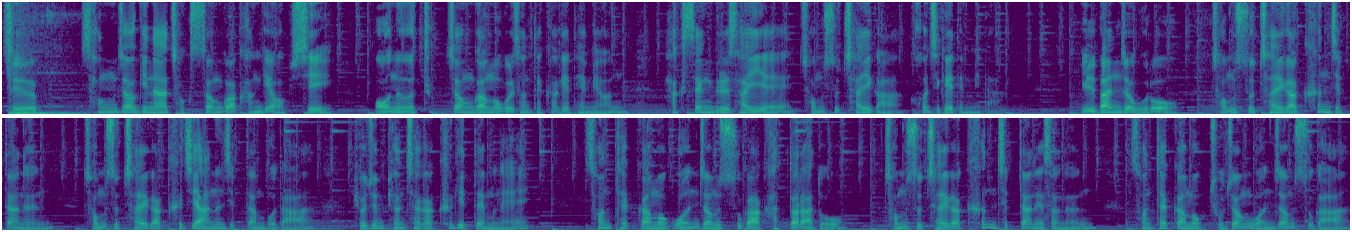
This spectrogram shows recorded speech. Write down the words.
즉, 성적이나 적성과 관계없이 어느 특정 과목을 선택하게 되면 학생들 사이에 점수 차이가 커지게 됩니다. 일반적으로 점수 차이가 큰 집단은 점수 차이가 크지 않은 집단보다 표준 편차가 크기 때문에 선택 과목 원점수가 같더라도 점수 차이가 큰 집단에서는 선택 과목 조정 원점수가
